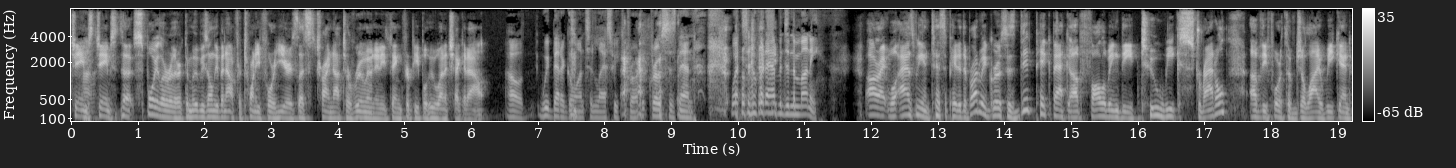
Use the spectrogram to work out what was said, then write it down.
James, uh, James, uh, spoiler alert: the movie's only been out for 24 years. Let's try not to ruin anything for people who want to check it out. Oh, we better go on to last week's grosses then. What's what happened in the money? All right. Well, as we anticipated, the Broadway grosses did pick back up following the two week straddle of the 4th of July weekend.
